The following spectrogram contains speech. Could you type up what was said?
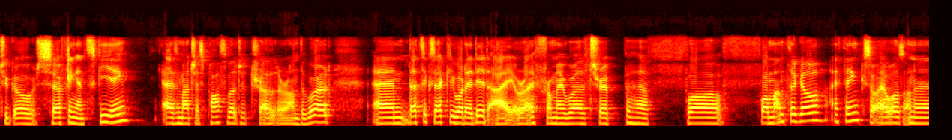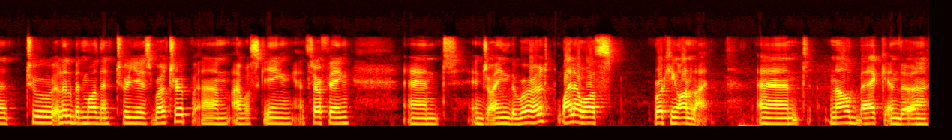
to go surfing and skiing as much as possible to travel around the world. And that's exactly what I did. I arrived from my world trip uh, for four months ago, I think. So I was on a two, a little bit more than two years world trip. Um, I was skiing and surfing and enjoying the world while I was working online. And now back in the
